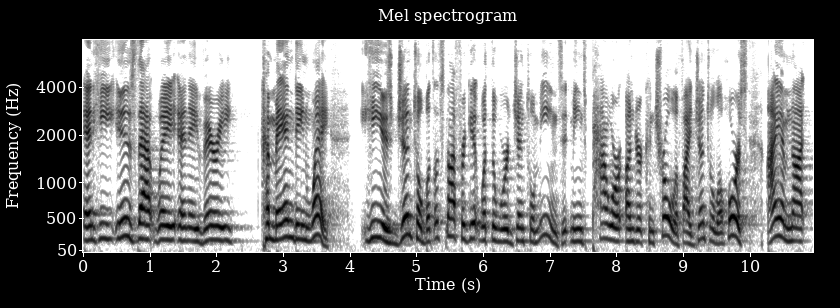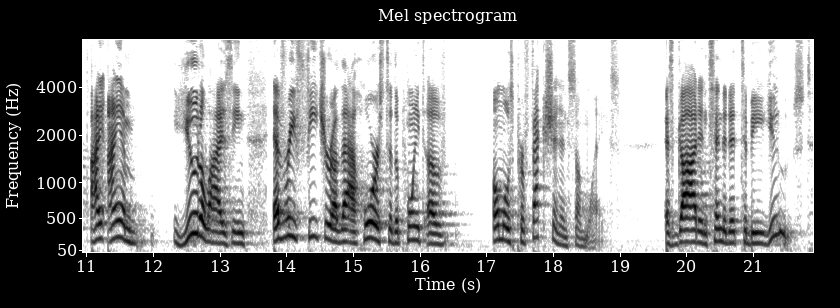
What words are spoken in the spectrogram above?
And he is that way in a very commanding way. He is gentle, but let's not forget what the word gentle means. It means power under control. If I gentle a horse, I am not, I, I am utilizing every feature of that horse to the point of almost perfection in some ways, as God intended it to be used.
